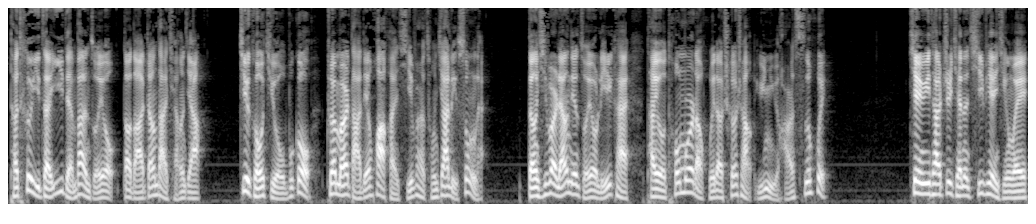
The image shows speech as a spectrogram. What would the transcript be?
他特意在一点半左右到达张大强家，借口酒不够，专门打电话喊媳妇儿从家里送来。等媳妇儿两点左右离开，他又偷摸的回到车上与女孩私会。鉴于他之前的欺骗行为，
